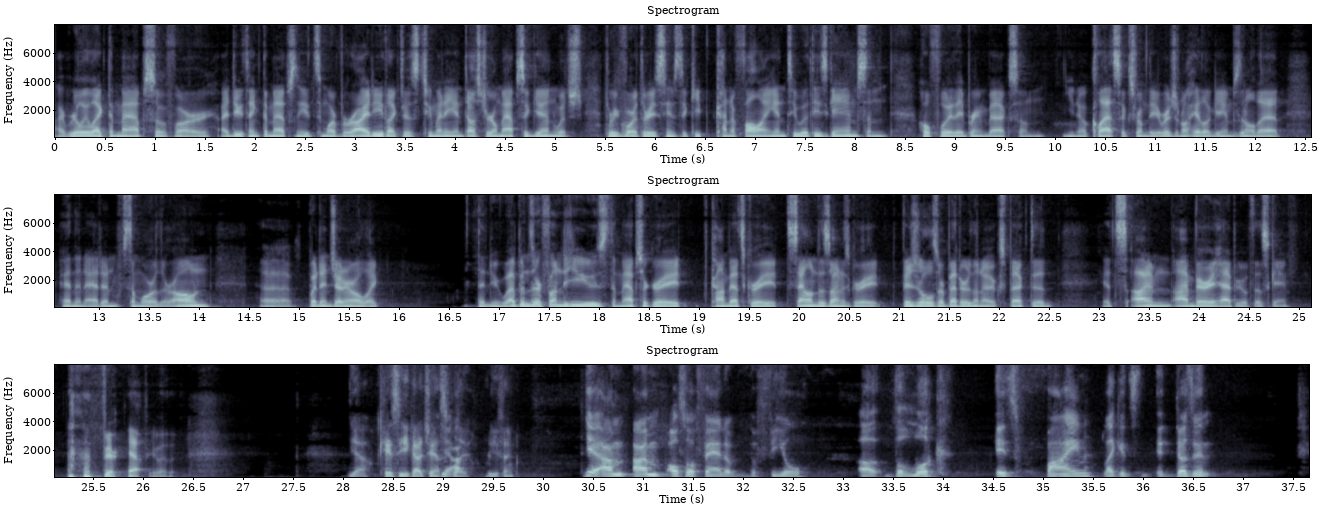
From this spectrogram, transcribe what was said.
I really like the maps so far. I do think the maps need some more variety. Like there's too many industrial maps again, which 343 mm-hmm. seems to keep kind of falling into with these games. And hopefully they bring back some, you know, classics from the original Halo games and all that, and then add in some more of their own. Uh, but in general, like the new weapons are fun to use. The maps are great. Combat's great. Sound design is great. Visuals are better than I expected. It's I'm I'm very happy with this game. very happy with it. Yeah, KC, you got a chance yeah. to play. What do you think? Yeah, I'm I'm also a fan of the feel. Uh, the look is fine. Like it's it doesn't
